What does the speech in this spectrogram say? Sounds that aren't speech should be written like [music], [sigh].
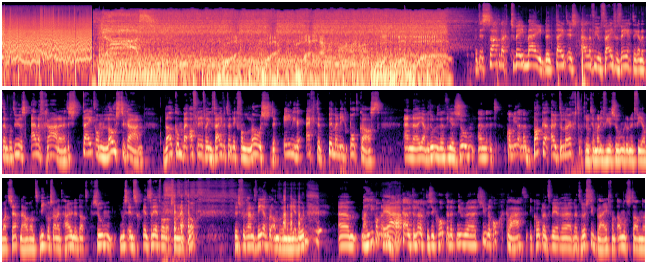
Is zaterdag 2 mei, de tijd is 11 uur 45 en de temperatuur is 11 graden. Het is tijd om Loos te gaan. Welkom bij aflevering 25 van Loos, de enige echte Pimmeniek podcast. En uh, ja, we doen het via Zoom en het kwam hier met bakken uit de lucht. We doen het helemaal niet via Zoom, we doen het via WhatsApp nou, want Nico was aan het huilen dat Zoom moest geïnstalleerd worden op zijn laptop. [laughs] dus we gaan het weer op een andere manier doen. Um, maar hier komt het ja. met bakken uit de lucht, dus ik hoop dat het nu, uh, het is nu weer opgeklaard. Ik hoop dat het weer uh, dat het rustig blijft, want anders dan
